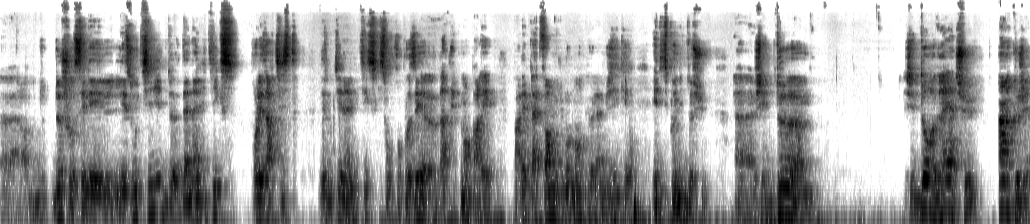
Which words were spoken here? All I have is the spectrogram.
Euh, alors deux choses, c'est les outils d'analytics pour les artistes, les outils d'analytics qui sont proposés euh, gratuitement par les par les plateformes du moment que la musique est, est disponible dessus. Euh, j'ai deux euh, j'ai deux regrets là-dessus. Un que j'ai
